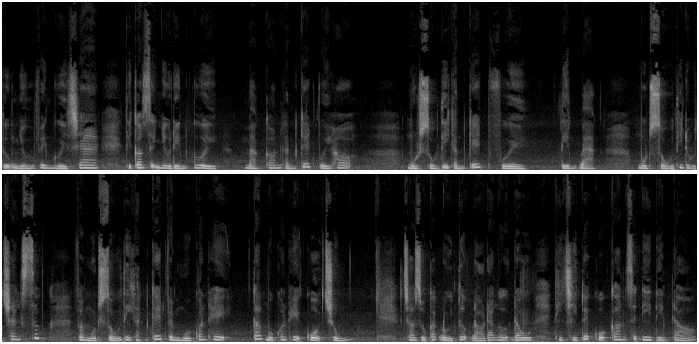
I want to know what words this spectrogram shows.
tưởng nhớ về người cha, thì con sẽ nhớ đến người mà con gắn kết với họ. Một số thì gắn kết về tiền bạc, một số thì đồ trang sức, và một số thì gắn kết về mối quan hệ, các mối quan hệ của chúng cho dù các đối tượng đó đang ở đâu thì trí tuệ của con sẽ đi đến đó.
